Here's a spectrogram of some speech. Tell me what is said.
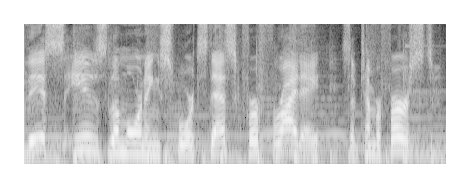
This is the morning sports desk for Friday, September 1st.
